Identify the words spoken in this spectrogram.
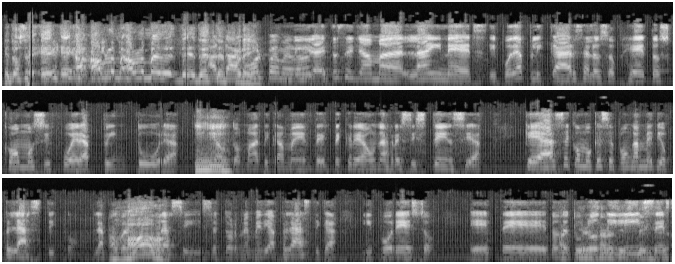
Entonces, eh, eh, há- hábleme, hábleme de, de- de este Hasta spray. golpe. Mira, esto se llama Linets y puede aplicarse a los objetos como si fuera pintura y automáticamente este crea una resistencia que hace como que se ponga medio plástico. La Ajá. cobertura sí se torne media plástica y por eso este donde tú Adquiere lo esa utilices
